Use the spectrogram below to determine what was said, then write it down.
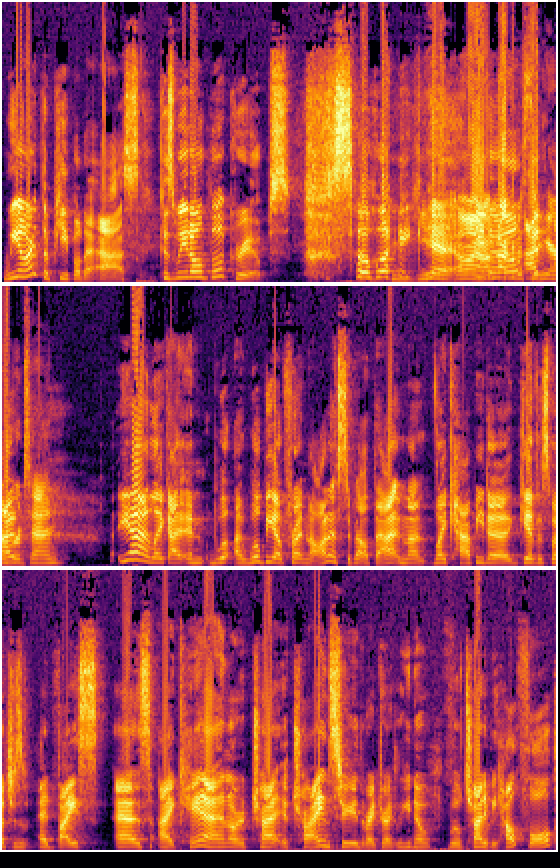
we aren't the people to ask because we don't book groups. so like, Yeah, oh, I'm not going to know, sit I- here and I- pretend. Yeah, like I and we'll, I will be upfront and honest about that, and I'm like happy to give as much as advice as I can, or try try and steer you in the right direction. You know, we'll try to be helpful,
